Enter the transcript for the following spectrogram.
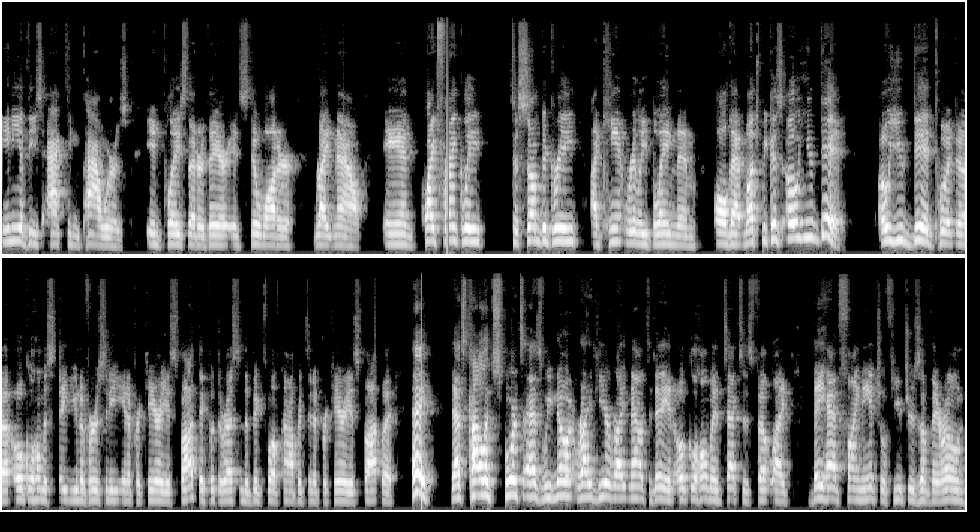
any of these acting powers in place that are there in Stillwater right now. And quite frankly, to some degree, I can't really blame them all that much because OU did. OU did put uh, Oklahoma State University in a precarious spot. They put the rest of the Big 12 conference in a precarious spot. But hey, that's college sports as we know it right here, right now, today. And Oklahoma and Texas felt like they had financial futures of their own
